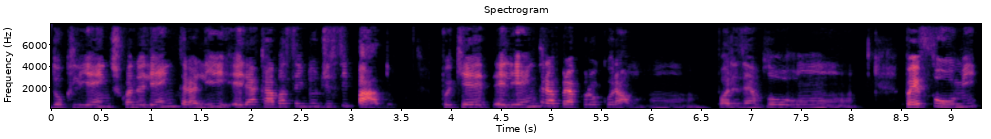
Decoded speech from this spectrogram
do cliente, quando ele entra ali, ele acaba sendo dissipado. Porque ele entra para procurar um, um, por exemplo, um perfume,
